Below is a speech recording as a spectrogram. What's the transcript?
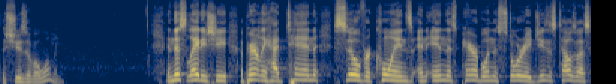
the shoes of a woman. And this lady, she apparently had 10 silver coins. And in this parable, in the story, Jesus tells us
